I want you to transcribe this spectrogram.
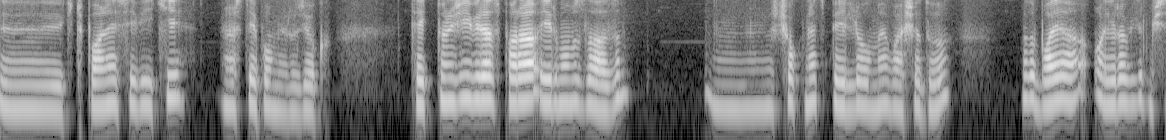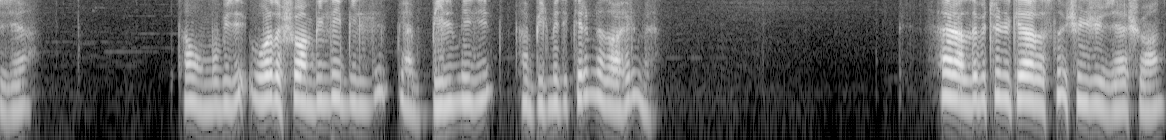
Ee, kütüphane seviye 2 üniversite yapamıyoruz yok. Teknolojiyi biraz para ayırmamız lazım. Hmm, çok net belli olmaya başladı o. Burada bayağı ayırabilirmişiz ya. Tamam bu bizi bu arada şu an bildiği bildi yani bilmedi ha, bilmediklerim de dahil mi? Herhalde bütün ülkeler arasında üçüncüyüz ya şu an.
